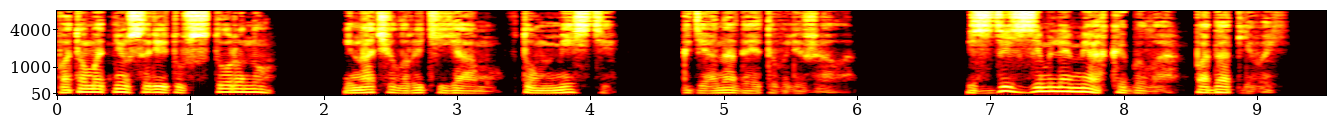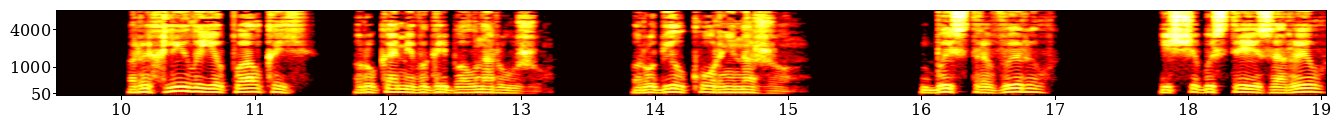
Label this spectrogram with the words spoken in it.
Потом отнес Риту в сторону и начал рыть яму в том месте, где она до этого лежала. Здесь земля мягкой была, податливой. Рыхлил ее палкой, руками выгребал наружу, рубил корни ножом. Быстро вырыл, еще быстрее зарыл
